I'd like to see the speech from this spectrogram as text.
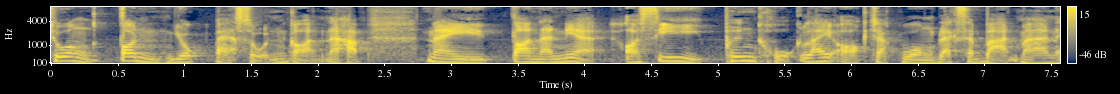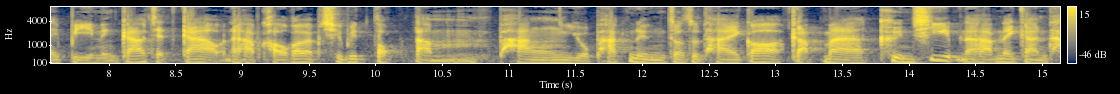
ช่วงต้นยุค 80 ก่อนนะครับ ในตอนนั้นเนี่ยออซซี่เพิ่งถูกไล่ออกจากวง Black Sabbath มาในปี 1979 นะครับเขาก็แบบชีวิตตกต่ำพังอยู่พักหนึ่งจนสุดท้ายก็กลับมาคืนชีพนะครับ ในการท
